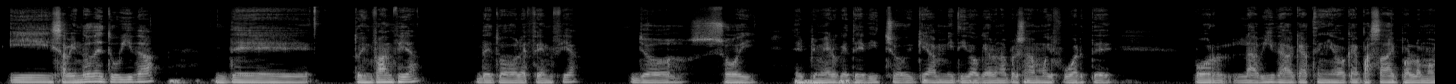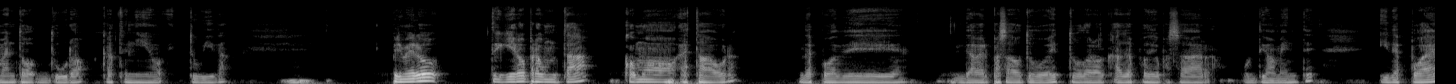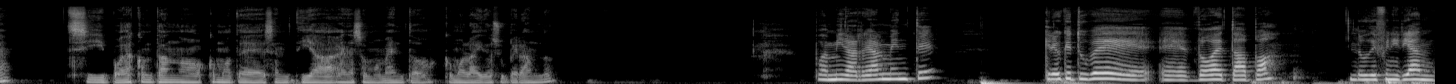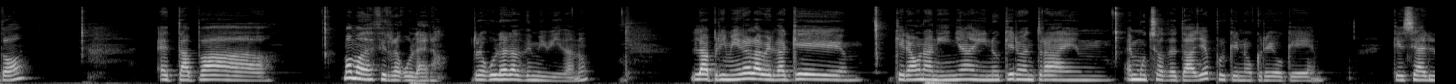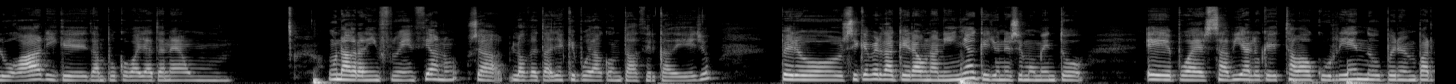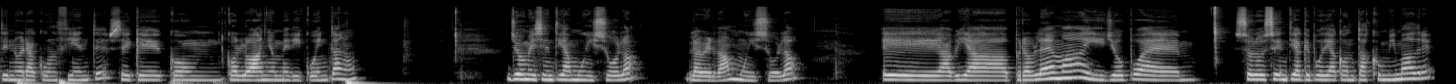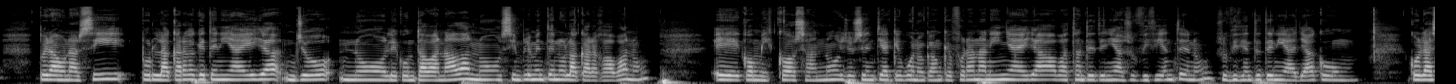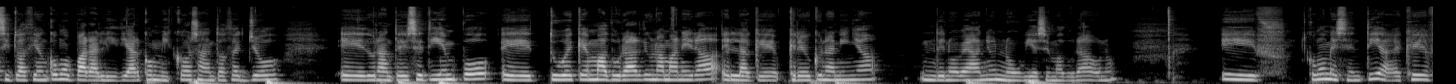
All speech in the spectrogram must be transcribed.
Y sabiendo de tu vida, de tu infancia, de tu adolescencia, yo soy el primero que te he dicho y que he admitido que era una persona muy fuerte por la vida que has tenido que pasar y por los momentos duros que has tenido en tu vida. Primero te quiero preguntar cómo estás ahora, después de, de haber pasado todo esto, todo lo que hayas podido pasar últimamente. Y después, si puedes contarnos cómo te sentías en esos momentos, cómo lo has ido superando. Pues mira, realmente creo que tuve eh, dos etapas, lo definiría en dos etapas, vamos a decir regulares, regulares de mi vida, ¿no? La primera, la verdad que, que era una niña y no quiero entrar en, en muchos detalles porque no creo que, que sea el lugar y que tampoco vaya a tener un, una gran influencia, ¿no? O sea, los detalles que pueda contar acerca de ello. Pero sí que es verdad que era una niña, que yo en ese momento eh, pues sabía lo que estaba ocurriendo, pero en parte no era consciente. Sé que con, con los años me di cuenta, ¿no? Yo me sentía muy sola, la verdad, muy sola. Eh, había problemas y yo pues solo sentía que podía contar con mi madre, pero aún así, por la carga que tenía ella, yo no le contaba nada, no, simplemente no la cargaba, ¿no? Eh, con mis cosas, ¿no? Yo sentía que, bueno, que aunque fuera una niña, ella bastante tenía suficiente, ¿no? Suficiente tenía ya con, con la situación como para lidiar con mis cosas. Entonces yo, eh, durante ese tiempo, eh, tuve que madurar de una manera en la que creo que una niña de nueve años no hubiese madurado, ¿no? Y cómo me sentía. Es que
